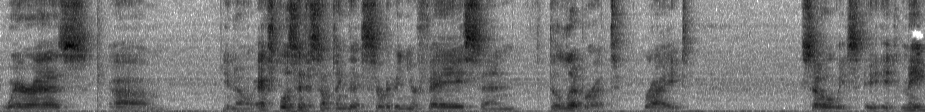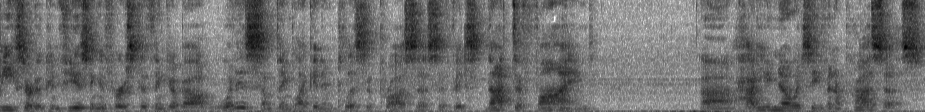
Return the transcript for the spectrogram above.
whereas um, you know explicit is something that's sort of in your face and deliberate, right? So it's it, may be sort of confusing at first to think about what is something like an implicit process if it's not defined. Uh, how do you know it's even a process?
